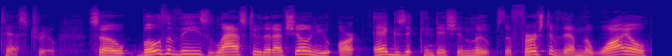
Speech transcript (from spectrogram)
tests true. So both of these last two that I've shown you are exit condition loops. The first of them, the while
